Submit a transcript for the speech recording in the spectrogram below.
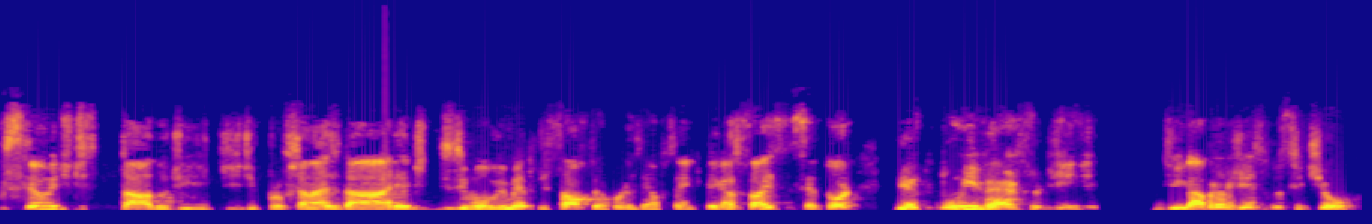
extremamente disputado de, de, de, profissionais da área de desenvolvimento de software, por exemplo. Se a gente pegar só esse setor dentro do universo de, de abrangência do CTO.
